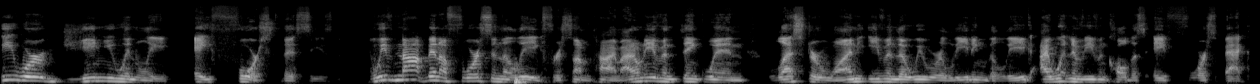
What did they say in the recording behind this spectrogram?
we were genuinely a force this season. We've not been a force in the league for some time. I don't even think when Leicester won, even though we were leading the league, I wouldn't have even called us a force back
